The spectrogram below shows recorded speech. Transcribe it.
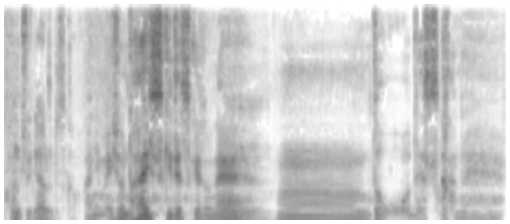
範疇にあるんですか？えアニメーション大好きですけどね。うーん、どうですかね。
